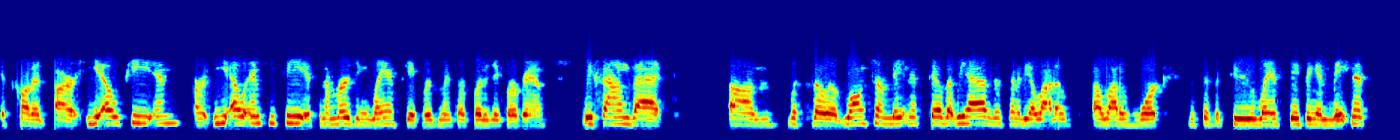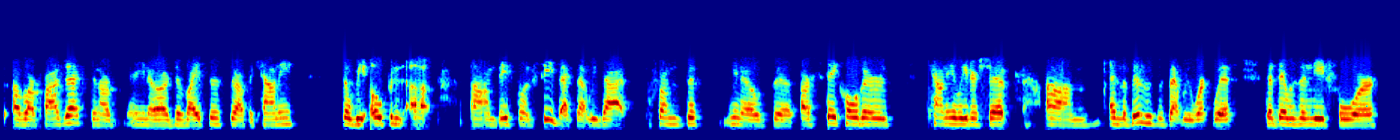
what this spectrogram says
it's called a, our ELPM or ELMPP. It's an emerging landscapers mentor protege program. We found that um, with the long-term maintenance tail that we have, there's going to be a lot of a lot of work specific to landscaping and maintenance of our projects and our you know our devices throughout the county. So we opened up um, based on feedback that we got from this, you know, the, our stakeholders, county leadership, um, and the businesses that we work with, that there was a need for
